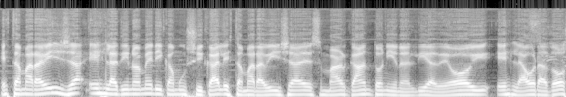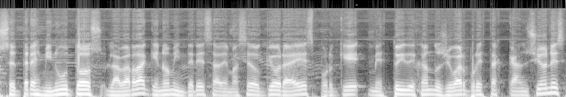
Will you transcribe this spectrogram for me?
Esta maravilla es Latinoamérica musical, esta maravilla es Mark Anthony en el día de hoy, es la hora 12, 3 minutos, la verdad que no me interesa demasiado qué hora es porque me estoy dejando llevar por estas canciones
